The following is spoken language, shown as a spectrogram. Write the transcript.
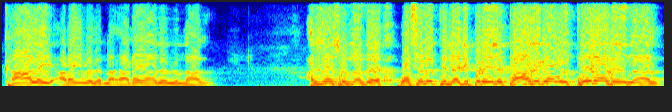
காலை அடைவதனால் அடையாததனால் அல்ல சொன்ன அந்த வசனத்தின் அடிப்படையில் பாதுகாவல் தேடாததனால்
